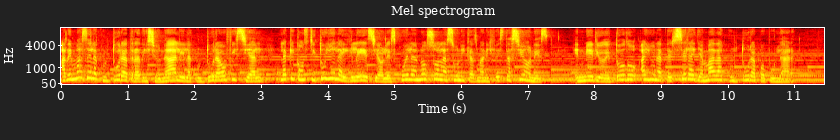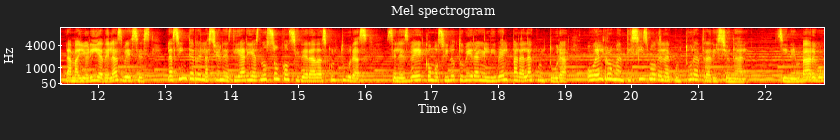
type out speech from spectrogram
Además de la cultura tradicional y la cultura oficial, la que constituye la iglesia o la escuela no son las únicas manifestaciones. En medio de todo hay una tercera llamada cultura popular. La mayoría de las veces, las interrelaciones diarias no son consideradas culturas, se les ve como si no tuvieran el nivel para la cultura o el romanticismo de la cultura tradicional. Sin embargo,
